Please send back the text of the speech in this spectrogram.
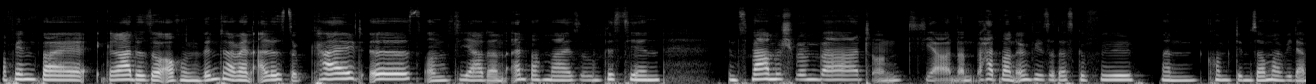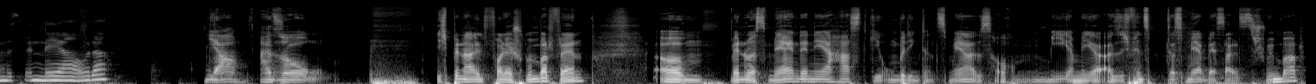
Auf jeden Fall gerade so auch im Winter, wenn alles so kalt ist und ja, dann einfach mal so ein bisschen ins warme Schwimmbad und ja, dann hat man irgendwie so das Gefühl, man kommt dem Sommer wieder ein bisschen näher, oder? Ja, also ich bin halt voll der Schwimmbad-Fan. Ähm, wenn du das Meer in der Nähe hast, geh unbedingt ins Meer. Das ist auch mega, mega. Also ich finde das Meer besser als das Schwimmbad.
